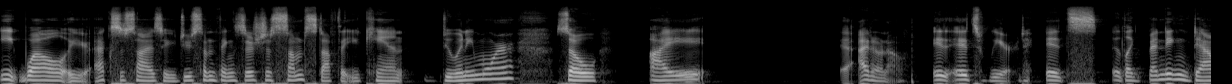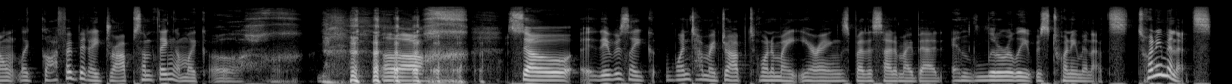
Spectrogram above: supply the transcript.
eat well or you exercise or you do some things, there's just some stuff that you can't do anymore. So I, I don't know. It, it's weird. It's like bending down, like, God forbid I drop something. I'm like, ugh. Ugh. So there was like one time I dropped one of my earrings by the side of my bed, and literally it was 20 minutes. 20 minutes.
